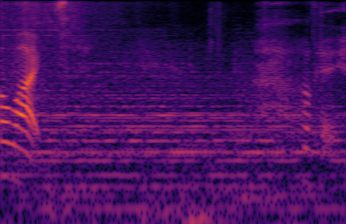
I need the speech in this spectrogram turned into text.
It. Alright. Okay.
